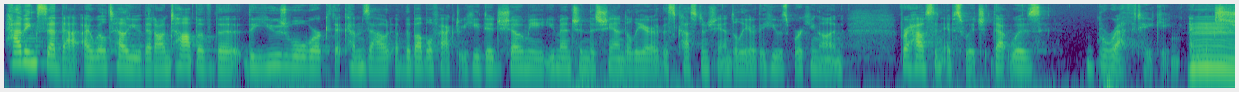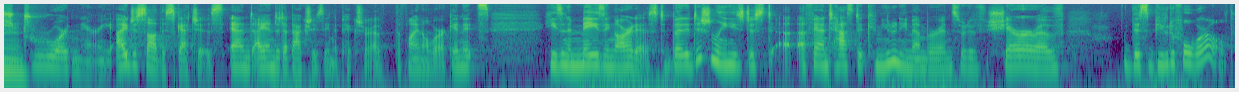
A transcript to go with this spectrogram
Having said that, I will tell you that on top of the the usual work that comes out of the Bubble Factory, he did show me. You mentioned this chandelier, this custom chandelier that he was working on for a house in Ipswich that was breathtaking and mm. extraordinary. I just saw the sketches, and I ended up actually seeing a picture of the final work, and it's. He's an amazing artist, but additionally, he's just a, a fantastic community member and sort of sharer of this beautiful world.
